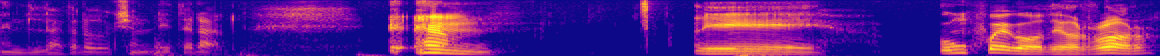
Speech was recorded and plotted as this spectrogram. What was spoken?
en la traducción literal. Eh, un juego de horror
